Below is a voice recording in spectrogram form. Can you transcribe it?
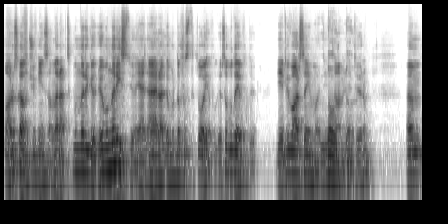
maruz kaldım. Çünkü insanlar artık bunları görüyor, bunları istiyor. Yani herhalde burada fıstıklı o yapılıyorsa bu da yapılıyor diye bir varsayım var diye doğru, tahmin doğru. ediyorum. Um,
